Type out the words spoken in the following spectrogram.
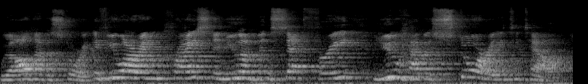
We all have a story. If you are in Christ and you have been set free, you have a story to tell.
